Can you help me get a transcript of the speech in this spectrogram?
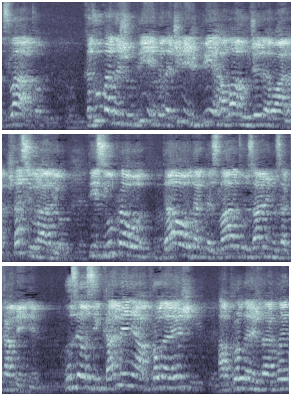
zlato. Kad upadneš u grijeh, kada činiš grijeh Allahu džele vala, šta si uradio? Ti si upravo dao, dakle, zlato u zamjenu za kamenje. Uzeo si kamenje, a prodaješ, a prodaješ, dakle,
